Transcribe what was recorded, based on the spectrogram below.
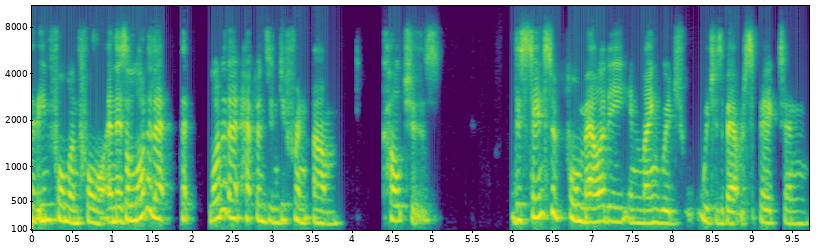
of informal and formal. And there's a lot of that that a lot of that happens in different um, cultures. The sense of formality in language which is about respect and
